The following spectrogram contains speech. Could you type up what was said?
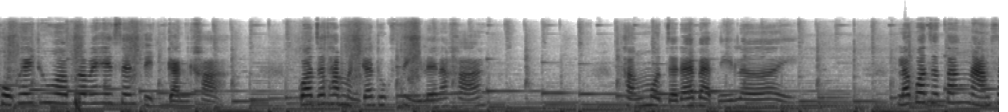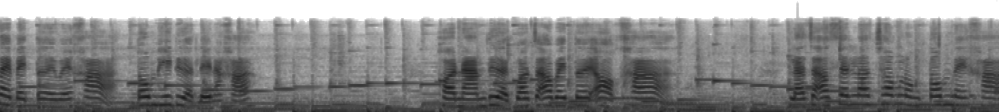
คลุกให้ทั่วเพื่อไม่ให้เส้นติดกันค่ะ กว่าจะทำเหมือนกันทุกสีเลยนะคะ ทั้งหมดจะได้แบบนี้เลย แล้วกว่าจะตั้งน้ำใส่ใบเตยไว้ค่ะ ต้มให้เดือดเลยนะคะ พอน้ำเดือดกวาจะเอาใบเตยออกค่ะ แล้วจะเอาเส้นลอดช่องลงต้มเลยค่ะ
